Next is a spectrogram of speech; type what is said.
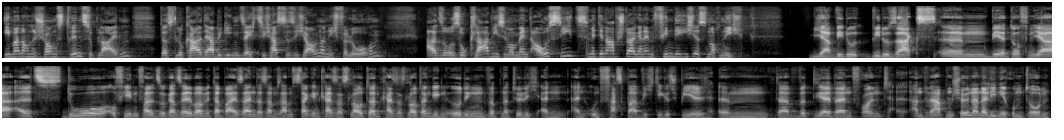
immer noch eine Chance drin zu bleiben. Das Lokalderby gegen 60 hast du sicher auch noch nicht verloren. Also so klar, wie es im Moment aussieht mit den Absteigern, empfinde ich es noch nicht. Ja, wie du, wie du sagst, ähm, wir dürfen ja als Duo auf jeden Fall sogar selber mit dabei sein, dass am Samstag in Kaiserslautern, Kaiserslautern gegen Uerdingen wird natürlich ein, ein unfassbar wichtiges Spiel. Ähm, da wird dir dein Freund Antwerpen schön an der Linie rumtonen.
